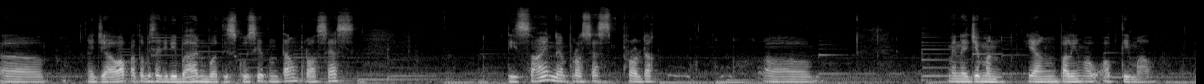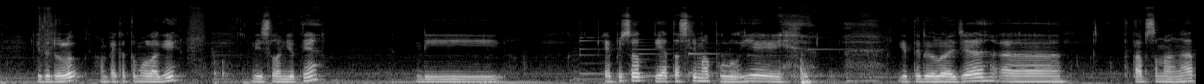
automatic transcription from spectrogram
uh, ngejawab atau bisa jadi bahan buat diskusi tentang proses desain dan proses produk uh, manajemen yang paling optimal. Itu dulu, sampai ketemu lagi di selanjutnya di episode di atas 50. Yeay. gitu dulu aja uh, tetap semangat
